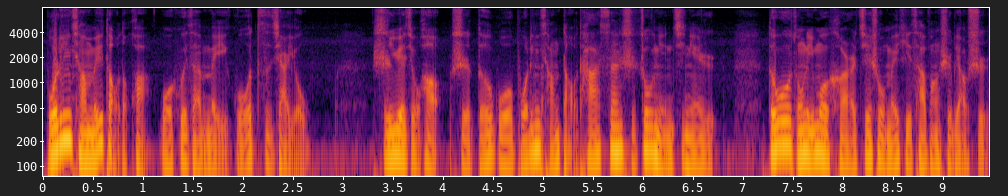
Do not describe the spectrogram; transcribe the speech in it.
柏林墙没倒的话，我会在美国自驾游。十月九号是德国柏林墙倒塌三十周年纪念日。德国总理默克尔接受媒体采访时表示，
